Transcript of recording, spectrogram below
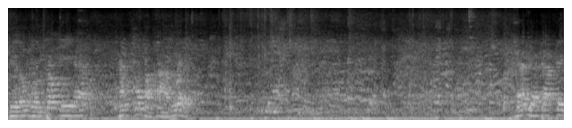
ถือว่าผมโชคดีนะทั้งผู้บ่าวสาวด้วยแล้วเดี๋ยวจะเป็น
